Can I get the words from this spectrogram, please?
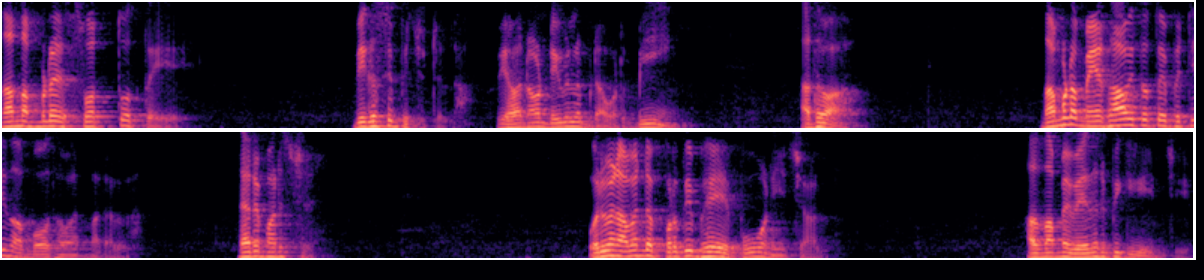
നാം നമ്മുടെ സ്വത്വത്തെ വികസിപ്പിച്ചിട്ടില്ല. We have not developed our being അഥവാ നമ്മുടെ മേധാവിത്വത്തെപ്പറ്റി നാം ബോധവാന്മാരല്ല. നേരെ മറിച്ച് ഒരുവൻ അവന്റെ പ്രതിഭയെ പൂവണിയിച്ചാൽ അത് നമ്മെ വേദനിപ്പിക്കുകയും ചെയ്യും.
